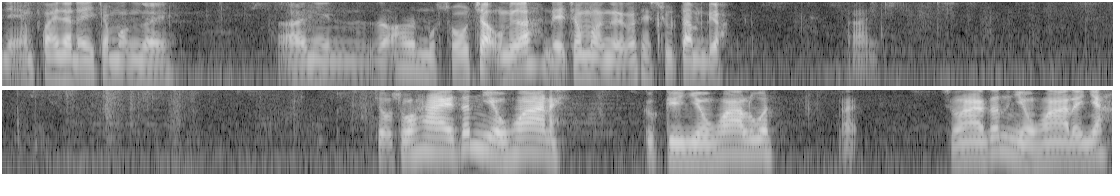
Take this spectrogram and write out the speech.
Để em quay ra đây cho mọi người à, nhìn rõ hơn một số chậu nữa để cho mọi người có thể sưu tầm được. Đấy. chậu số 2 rất nhiều hoa này. Cực kỳ nhiều hoa luôn. Đấy. số 2 rất là nhiều hoa đây nhá.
